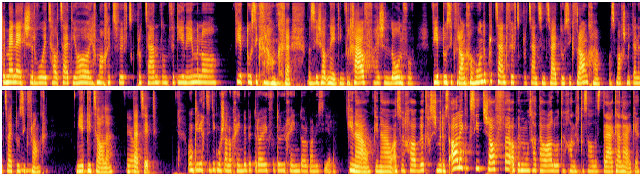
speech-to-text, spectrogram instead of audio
der Manager, der jetzt halt sagt, ja, ich mache jetzt 50% und verdiene immer noch 4000 Franken. Das mhm. ist halt nicht. Im Verkauf hast du einen Lohn von 4000 Franken 100 Prozent, 50 Prozent sind 2000 Franken. Was machst du mit diesen 2000 mhm. Franken? Miete zahlen. Und ja. that's it. Und gleichzeitig musst du auch noch Kinderbetreuung von drei Kindern organisieren. Genau, genau. Also ich habe wirklich, es war mir das Anliegen gewesen, zu arbeiten, aber man muss halt auch anschauen, kann ich das alles tragen alleine.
